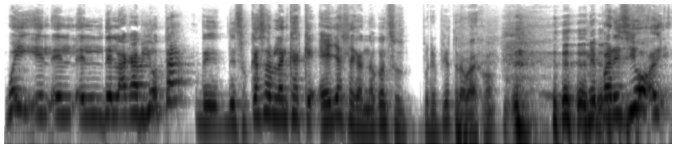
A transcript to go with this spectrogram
güey, el, el- el de la gaviota de, de su Casa Blanca que ella se ganó con su propio trabajo, me pareció eh,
